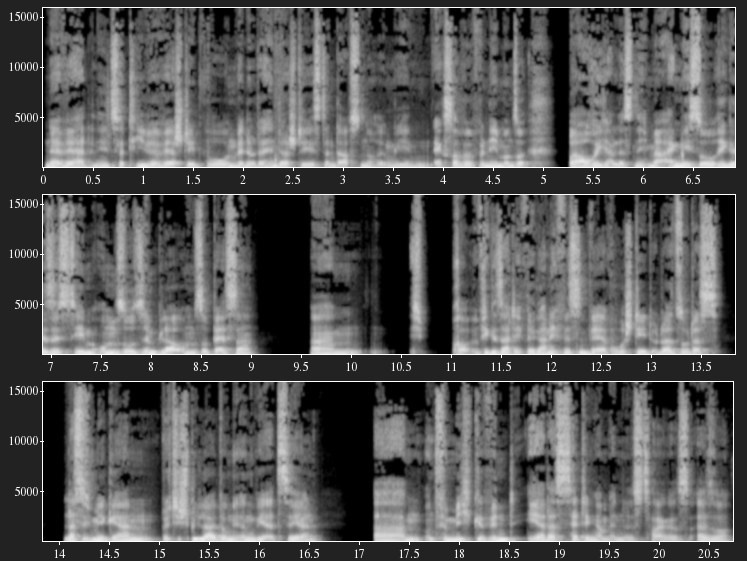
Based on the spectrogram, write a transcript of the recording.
ne, wer hat Initiative, wer steht wo und wenn du dahinter stehst, dann darfst du noch irgendwie einen extra Würfel nehmen und so. Brauche ich alles nicht mehr. Eigentlich so Regelsystem umso simpler, umso besser. Ähm, ich brauch, wie gesagt, ich will gar nicht wissen, wer wo steht oder so. Das lasse ich mir gern durch die Spielleitung irgendwie erzählen. Ähm, und für mich gewinnt eher das Setting am Ende des Tages. Also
